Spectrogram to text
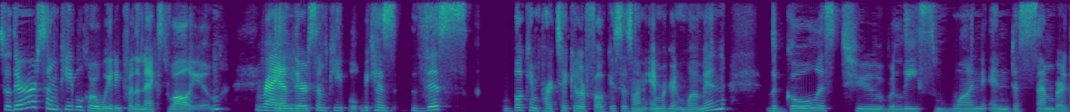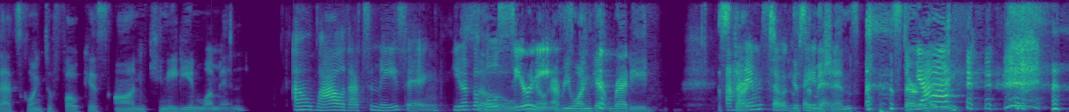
So there are some people who are waiting for the next volume. Right. And there's some people because this book in particular focuses on immigrant women. The goal is to release one in December that's going to focus on Canadian women. Oh wow, that's amazing. You have so, a whole series. You know, everyone get ready. Start I'm so excited. Your submissions. Start writing.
